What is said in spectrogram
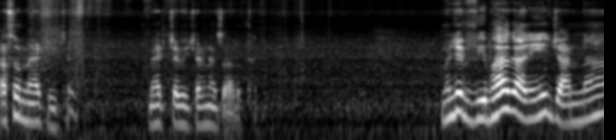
असं मॅट विचार मॅटच्या विचारण्याचा अर्थ आहे. म्हणजे विभागाने ज्यांना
